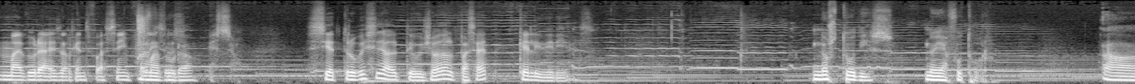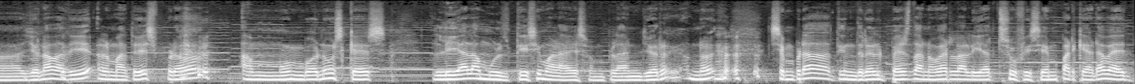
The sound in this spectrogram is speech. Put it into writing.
Madurar és el que ens fa ser infeliços. Madurar. Eso. Si et trobessis el teu jo del passat, què li diries? No estudis, no hi ha futur. Uh, jo anava a dir el mateix, però amb un bonus que és lia-la moltíssim a l'ESO. En plan, jo no, sempre tindré el pes de no haver-la liat suficient perquè ara veig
